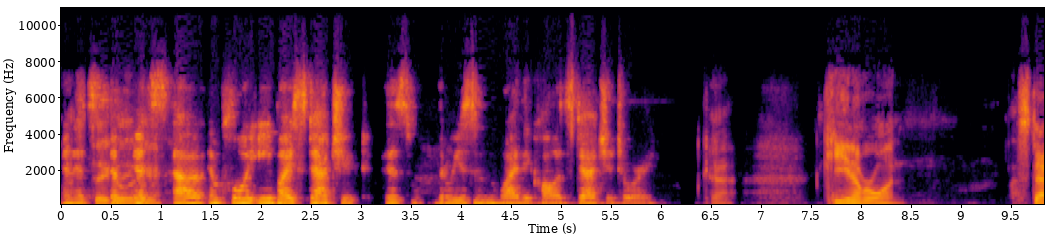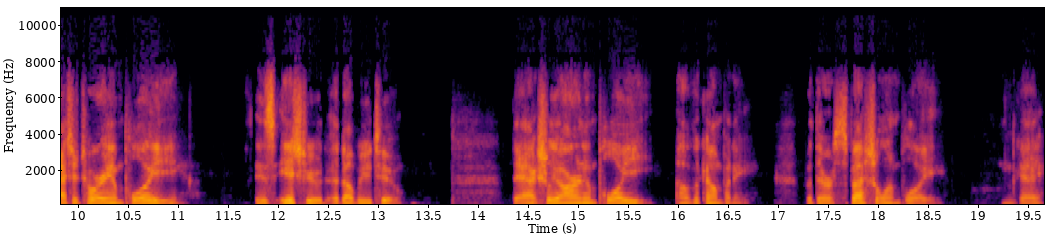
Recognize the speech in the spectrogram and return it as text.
and it's, take a look it's uh, employee by statute is the reason why they call it statutory. Okay. Key number one a statutory employee is issued a W 2. They actually are an employee of the company, but they're a special employee. Okay.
